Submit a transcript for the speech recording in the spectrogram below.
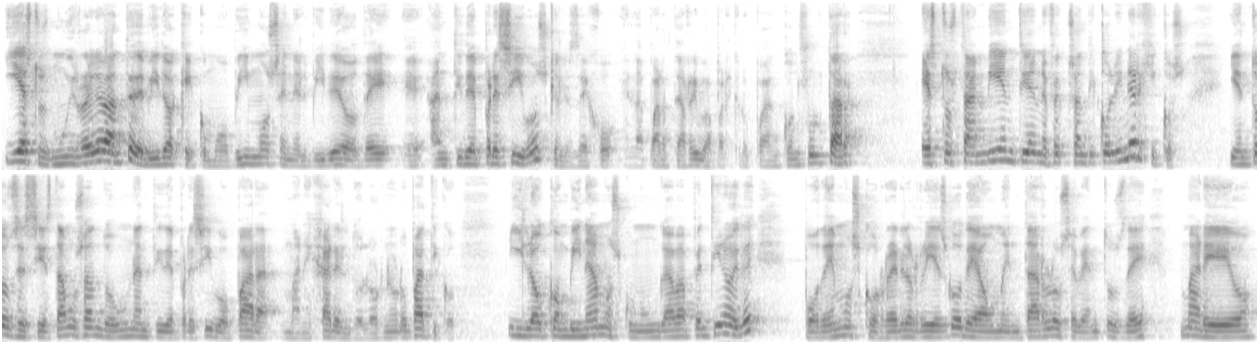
Y esto es muy relevante debido a que como vimos en el video de eh, antidepresivos, que les dejo en la parte de arriba para que lo puedan consultar, estos también tienen efectos anticolinérgicos. Y entonces si estamos usando un antidepresivo para manejar el dolor neuropático y lo combinamos con un gabapentinoide, podemos correr el riesgo de aumentar los eventos de mareo,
